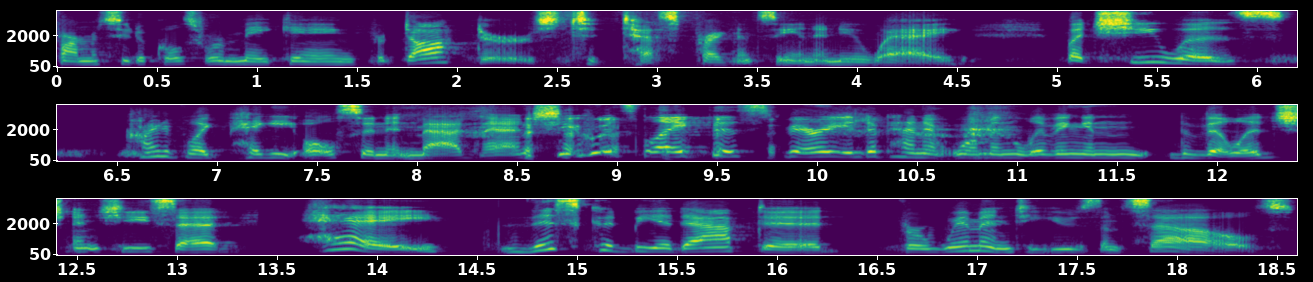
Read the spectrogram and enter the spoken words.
pharmaceuticals were making for doctors to test pregnancy in a new way. But she was kind of like Peggy Olson in Mad Men. She was like this very independent woman living in the village, and she said, Hey, this could be adapted for women to use themselves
